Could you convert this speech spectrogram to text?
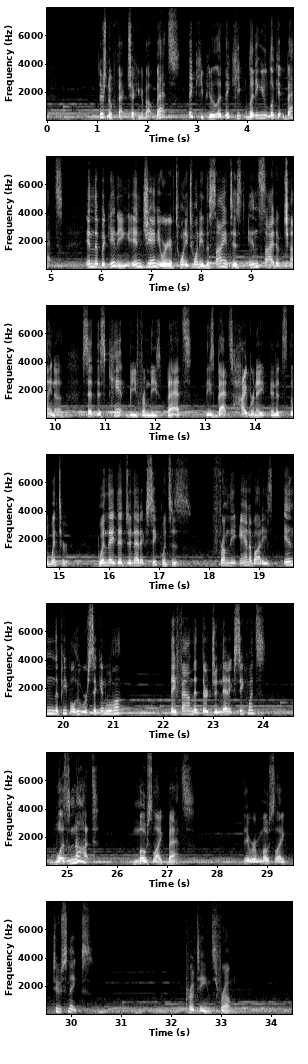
There's no fact checking about bats. They keep you they keep letting you look at bats. In the beginning, in January of 2020, the scientists inside of China said this can't be from these bats. These bats hibernate and it's the winter. When they did genetic sequences from the antibodies in the people who were sick in Wuhan, they found that their genetic sequence was not most like bats. They were most like two snakes. Proteins from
